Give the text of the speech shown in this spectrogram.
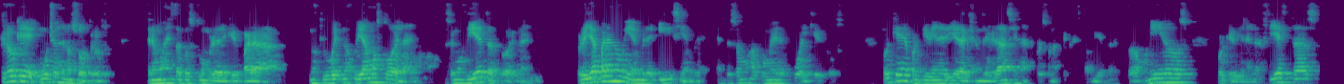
Creo que muchos de nosotros tenemos esta costumbre de que para nos, nos cuidamos todo el año, hacemos dieta todo el año, pero ya para noviembre y diciembre empezamos a comer cualquier cosa. ¿Por qué? Porque viene Día de Acción de Gracias a las personas que están viendo en Estados Unidos, porque vienen las fiestas.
